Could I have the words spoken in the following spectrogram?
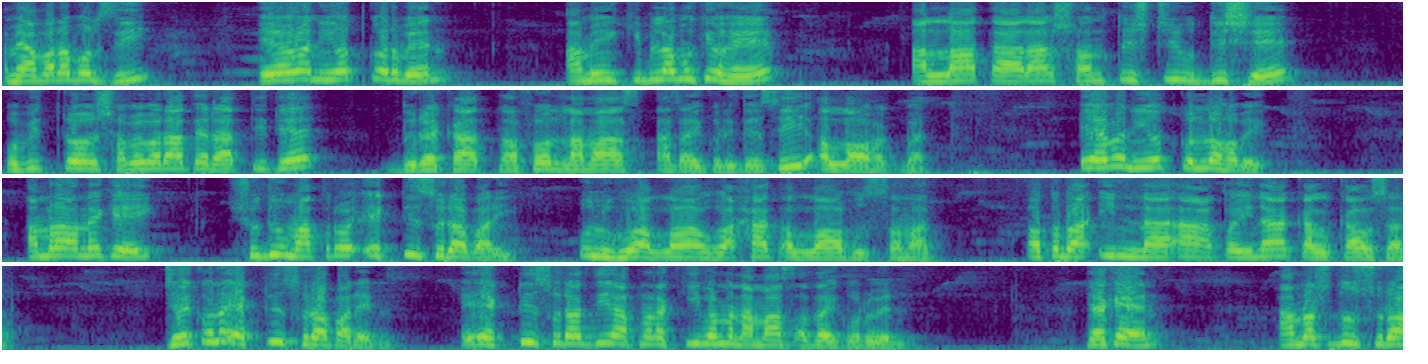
আমি আবারও বলছি, এভাবে নিয়ত করবেন, আমি কিবলামুখী হয়ে আল্লাহ তালা সন্তুষ্টির উদ্দেশ্যে পবিত্র সবে বেড়াতে রাত্রিতে দুরেখাত নফল নামাজ আদায় করিতেছি। আল্লাহ আকবার। এভাবে নিয়ত করলে হবে। আমরা অনেকেই শুধুমাত্র একটি সুরা পারি উলহু আল্লাহ আহাদ, আল্লাহ সামাদ, অথবা ইন্না আতইনা কাল কাউসার যে কোনো একটি সুরা পারেন এই একটি সুরা দিয়ে আপনারা কীভাবে নামাজ আদায় করবেন? দেখেন, আমরা শুধু সুরা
